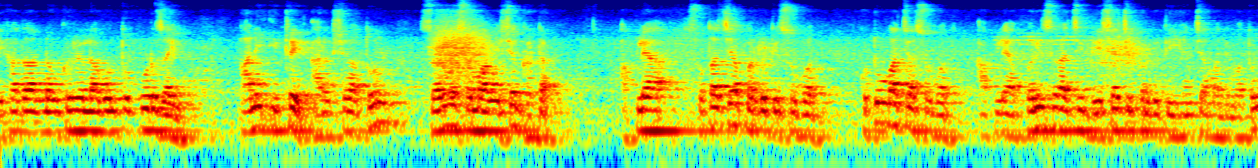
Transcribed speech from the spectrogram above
एखादा नोकरीला लागून तो पुढे जाईल. आणि इथे आरक्षणातून सर्वसमावेशक घटक आपल्या स्वतःच्या प्रगतीसोबत कुटुंबाच्या सोबत आपल्या परिसराची देशाची प्रगती यांच्या माध्यमातून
